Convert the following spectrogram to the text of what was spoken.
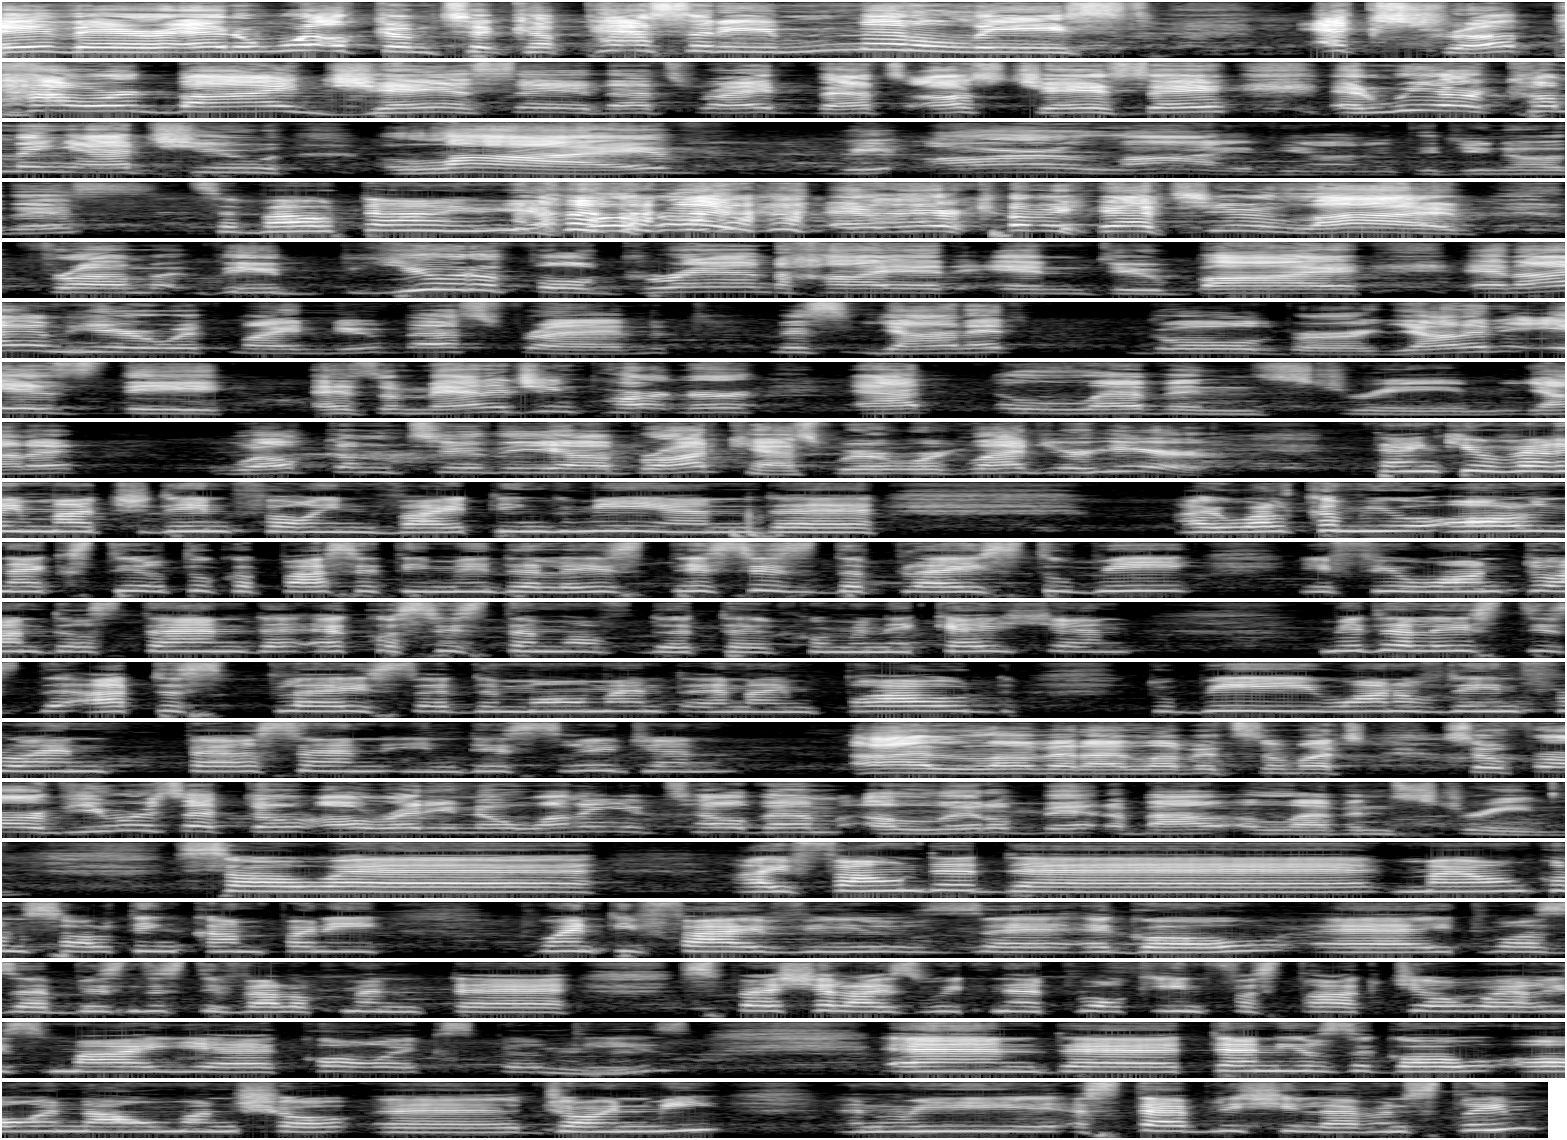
Hey there, and welcome to Capacity Middle East Extra, powered by JSA. That's right, that's us, JSA. And we are coming at you live. We are live, Yana. Did you know this? It's about time. Yeah, all right. and we are coming at you live from the beautiful Grand Hyatt in Dubai. And I am here with my new best friend, Miss Yanit Goldberg. Yanit is the is a managing partner at Eleven Stream. Yanit, welcome to the uh, broadcast. We're, we're glad you're here. Thank you very much, Dean, for inviting me. And uh, I welcome you all next year to Capacity Middle East. This is the place to be if you want to understand the ecosystem of the telecommunication. Middle East is the hottest place at the moment, and I'm proud to be one of the influent person in this region. I love it. I love it so much. So, for our viewers that don't already know, why don't you tell them a little bit about Eleven Stream? So, uh, I founded uh, my own consulting company 25 years uh, ago. Uh, it was a business development uh, specialized with network infrastructure, where is my uh, core expertise. And uh, 10 years ago, Oren Nauman uh, joined me, and we established 11 Stream.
